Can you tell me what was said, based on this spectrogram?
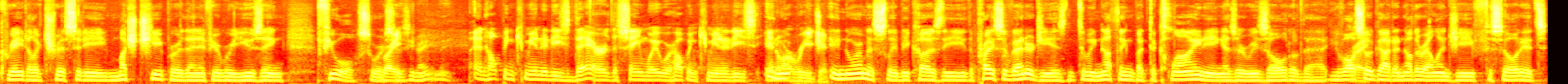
create electricity much cheaper than if you were using fuel sources. Right. You know? And helping communities there the same way we're helping communities in our region. Enormously, because the, the price of energy is doing nothing but declining as a result of that. You've also Right. got another LNG facility. It's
